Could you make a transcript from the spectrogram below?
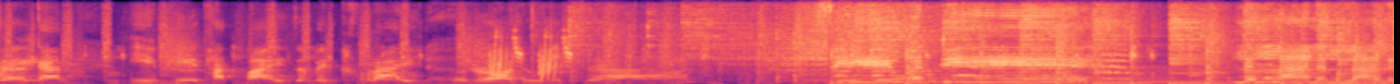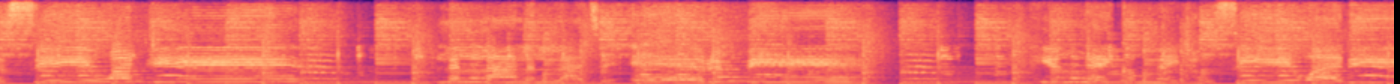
เจอกัน EP ถัดไปจะเป็นใคร รอดูนะจ๊ะ สีวัดดีลาลาลาลาลาสีวัด ลาลาลาลาจะเอรือบียังไงก็ไม่เท่าสีว่าดี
